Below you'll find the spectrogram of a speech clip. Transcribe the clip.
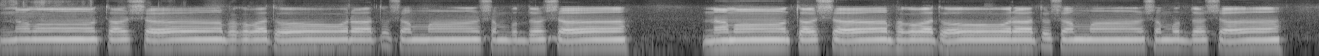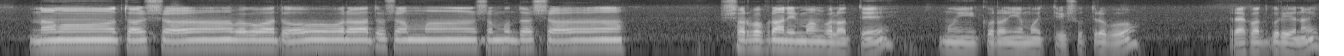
নমো তস্য ভগবতো রাতু সম্মা সম্বুদ্ধস্য নমো তস্য ভগবতো রাতু সম্মা সম্বুদ্ধস্য নমো তস্য ভগবতো রাতু সম্মা সম্বুদ্ধস্য সর্বপ্রাণীর মঙ্গলত্বে মুই করণীয় মৈত্রী সূত্রব। রেকর্ড করিয়ে নাই,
